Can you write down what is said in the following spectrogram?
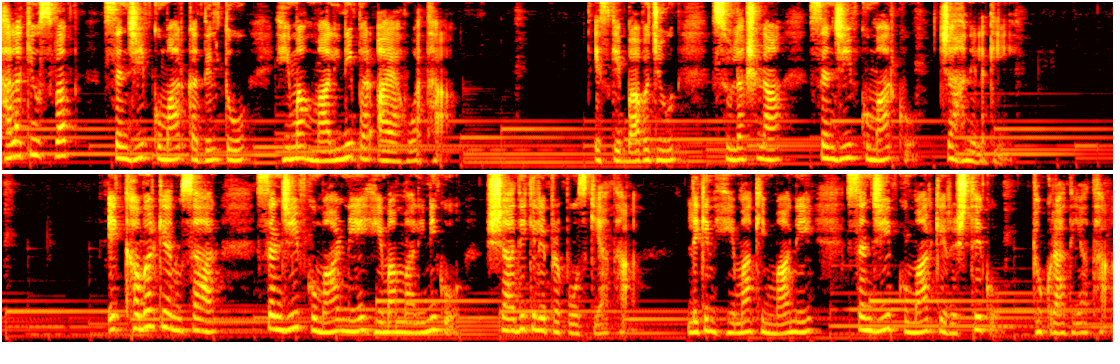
हालाँकि उस वक्त संजीव कुमार का दिल तो हेमा मालिनी पर आया हुआ था। इसके बावजूद सुलक्षणा संजीव कुमार को चाहने लगी। एक खबर के अनुसार संजीव कुमार ने हेमा मालिनी को शादी के लिए प्रपोज किया था, लेकिन हेमा की माँ ने संजीव कुमार के रिश्ते को ठुकरा दिया था।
